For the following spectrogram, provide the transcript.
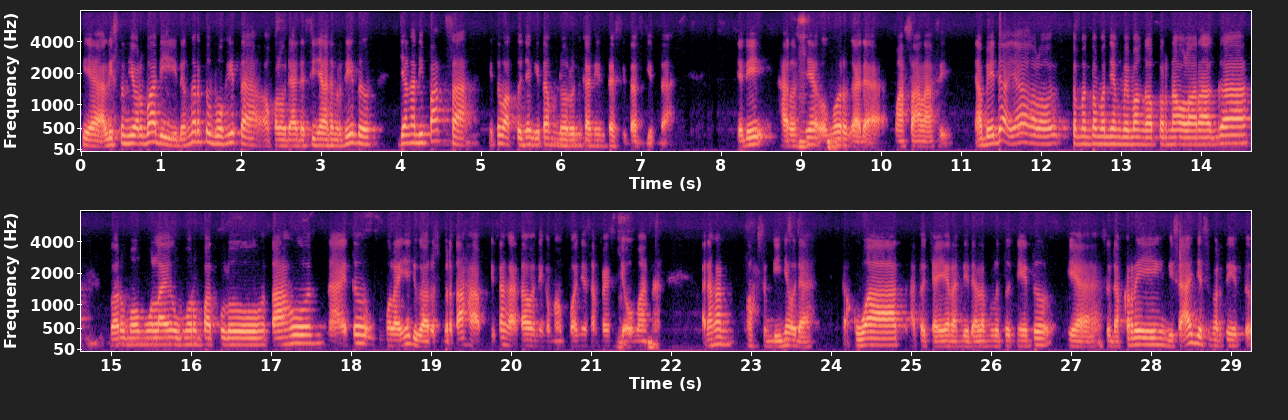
Ya listen your body dengar tubuh kita. Oh kalau udah ada sinyal seperti itu jangan dipaksa. Itu waktunya kita menurunkan intensitas kita. Jadi harusnya umur nggak ada masalah sih. Nah beda ya kalau teman-teman yang memang nggak pernah olahraga baru mau mulai umur 40 tahun nah itu mulainya juga harus bertahap. Kita nggak tahu nih kemampuannya sampai sejauh mana. Kadang kan wah sendinya udah gak kuat atau cairan di dalam lututnya itu ya sudah kering bisa aja seperti itu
